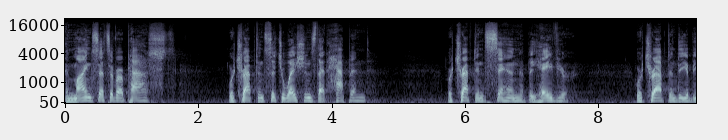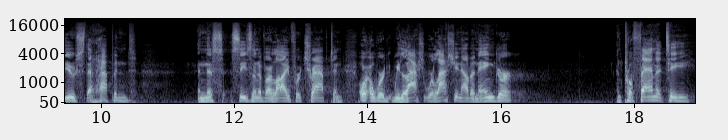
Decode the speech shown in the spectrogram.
in mindsets of our past. We're trapped in situations that happened. We're trapped in sin, behavior. We're trapped in the abuse that happened in this season of our life. We're trapped in, or, or we're, we lash, we're lashing out in anger and profanity,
